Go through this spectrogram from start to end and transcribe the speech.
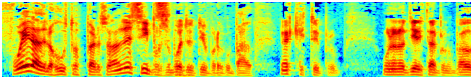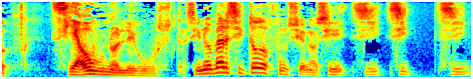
fuera de los gustos personales, sí, por supuesto estoy preocupado. No es que estoy uno no tiene que estar preocupado si a uno le gusta, sino ver si todo funcionó, si, si, si, si,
